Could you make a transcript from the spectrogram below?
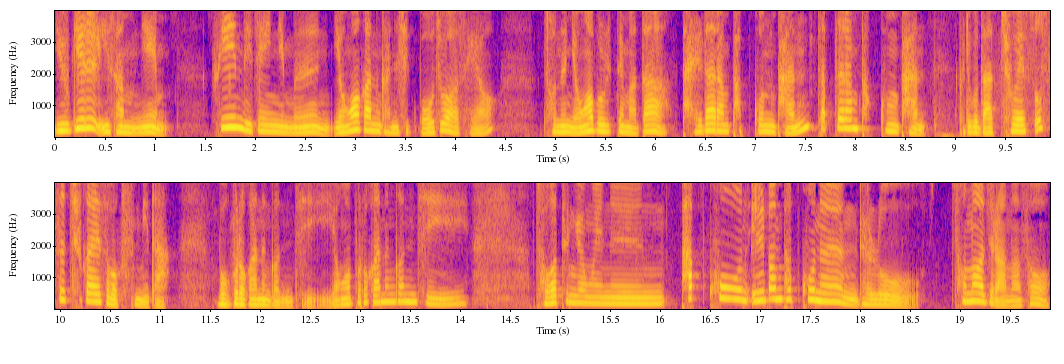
6123님, 휘인 DJ님은 영화관 간식 뭐 좋아하세요? 저는 영화 볼 때마다 달달한 팝콘 반, 짭짤한 팝콘 반, 그리고 나초에 소스 추가해서 먹습니다. 먹으러 가는 건지, 영화 보러 가는 건지. 저 같은 경우에는 팝콘, 일반 팝콘은 별로 선호하질 않아서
